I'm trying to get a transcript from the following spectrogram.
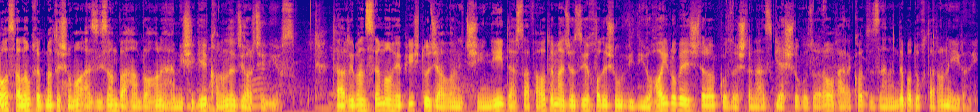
با سلام خدمت شما عزیزان و همراهان همیشگی کانال جارچی نیوز. تقریبا سه ماه پیش دو جوان چینی در صفحات مجازی خودشون ویدیوهایی رو به اشتراک گذاشتن از گشت و گذارا و حرکات زننده با دختران ایرانی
